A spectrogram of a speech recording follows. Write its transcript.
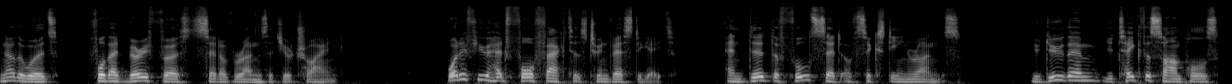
In other words, for that very first set of runs that you're trying. What if you had four factors to investigate and did the full set of 16 runs? You do them, you take the samples,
